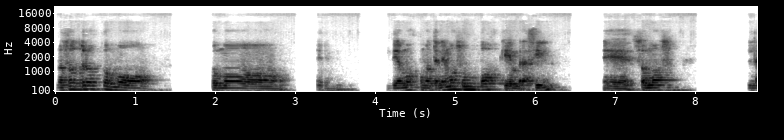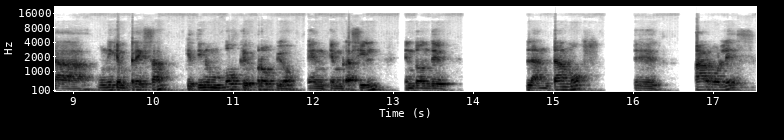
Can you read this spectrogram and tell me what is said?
nosotros como, como em, digamos, como tenemos un bosque en Brasil, eh, somos la única empresa que tiene un bosque propio en, Brasil, en donde plantamos eh, árboles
